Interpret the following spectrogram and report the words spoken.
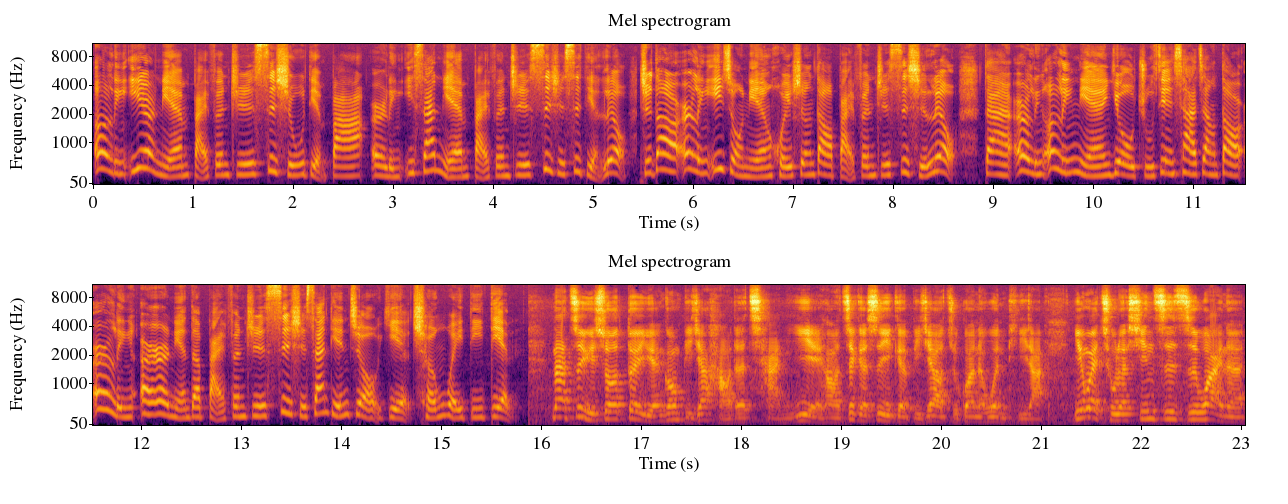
二零一二年百分之四十五点八，二零一三年百分之四十四点六，直到二零一九年回升到百分之四十六，但二零二零年又逐渐下降到二零二二年的百分之四十三点九，也成为低点。那至于说对员工比较好的产业哈，这个是一个比较主观的问题啦。因为除了薪资之外呢，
